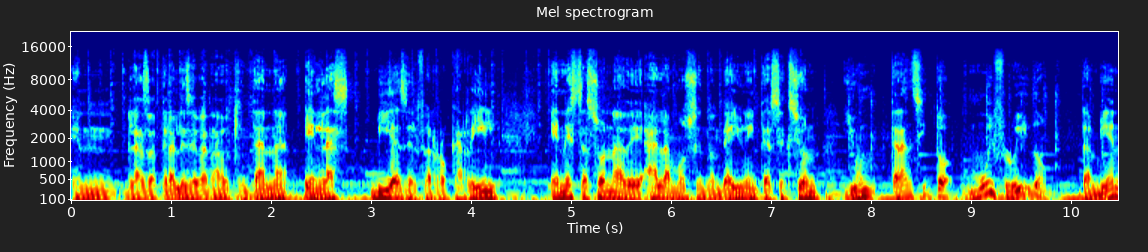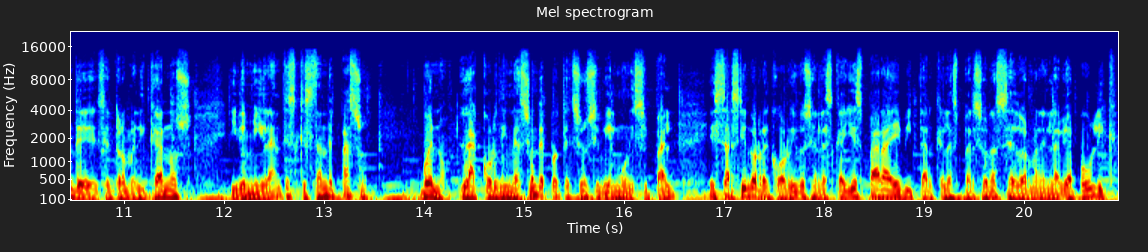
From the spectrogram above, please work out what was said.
en las laterales de Bernardo Quintana, en las vías del ferrocarril, en esta zona de Álamos, en donde hay una intersección y un tránsito muy fluido también de centroamericanos y de migrantes que están de paso. Bueno, la Coordinación de Protección Civil Municipal está haciendo recorridos en las calles para evitar que las personas se duerman en la vía pública.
